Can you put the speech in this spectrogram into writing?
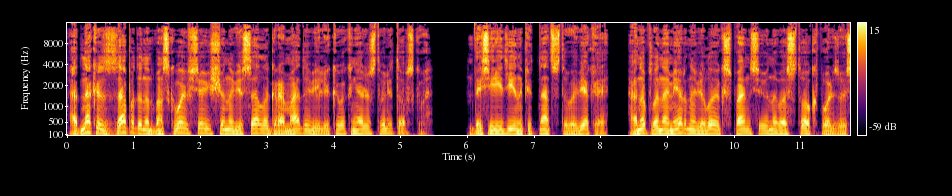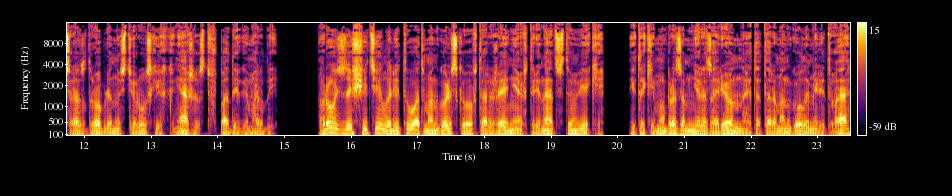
Однако с запада над Москвой все еще нависала громада Великого княжества Литовского. До середины XV века оно планомерно вело экспансию на восток, пользуясь раздробленностью русских княжеств под игом Орды. Русь защитила Литву от монгольского вторжения в XIII веке, и таким образом неразоренная татаро-монголами Литва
